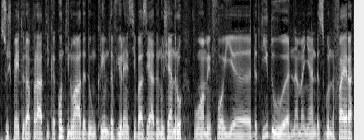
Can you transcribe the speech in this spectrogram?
suspeito da prática continuada de um crime de violência baseada no género. O homem foi uh, detido uh, na manhã da segunda-feira.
